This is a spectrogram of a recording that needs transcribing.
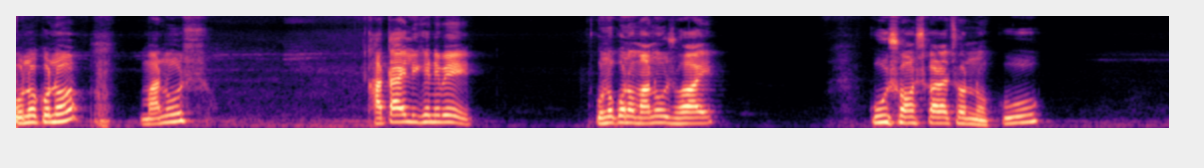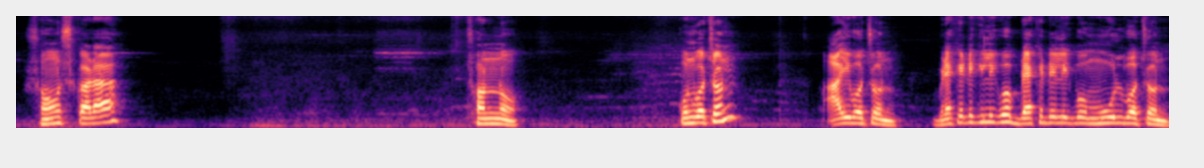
কোনো কোনো মানুষ খাতায় লিখে নেবে, কোনো কোনো মানুষ হয় কুসংস্কারাচ্ছন্ন কু সংস্কারা ছন্ন কোন বচন? আই বচন। ব্র্যাকেটে কি লিখব? ব্র্যাকেটে লিখব মূল বচন।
